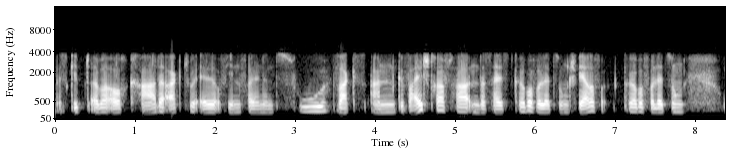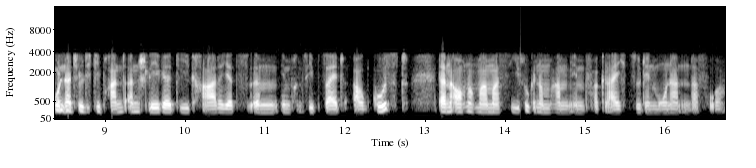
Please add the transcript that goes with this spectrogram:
Es gibt aber auch gerade aktuell auf jeden Fall einen Zuwachs an Gewaltstraftaten, das heißt Körperverletzungen, schwere Körperverletzungen und natürlich die Brandanschläge, die gerade jetzt ähm, im Prinzip seit August dann auch nochmal massiv zugenommen haben im Vergleich zu den Monaten davor.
